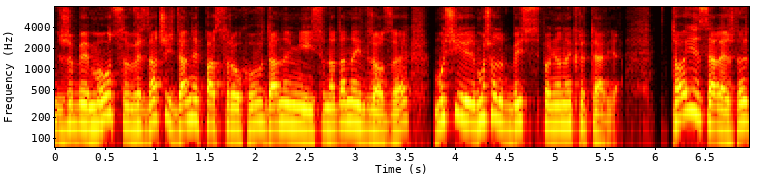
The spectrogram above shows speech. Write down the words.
żeby móc wyznaczyć dany pas ruchu w danym miejscu, na danej drodze, musi, muszą być spełnione kryteria. To jest zależne.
